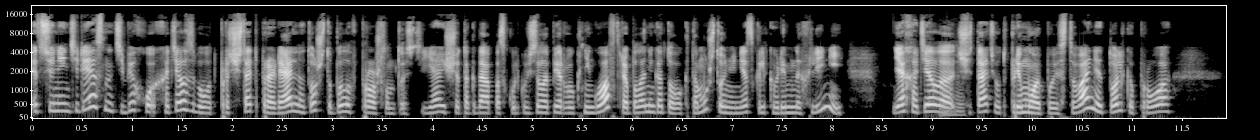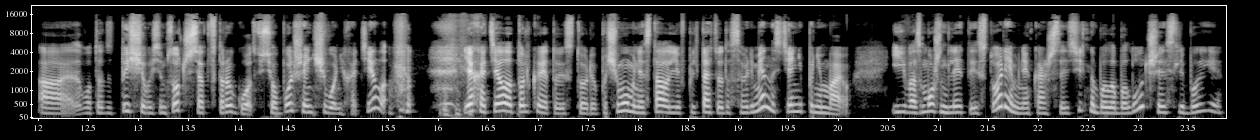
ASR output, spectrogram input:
Это все неинтересно, тебе хотелось бы вот прочитать про реально то, что было в прошлом. То есть я еще тогда, поскольку взяла первую книгу автора, была не готова к тому, что у нее несколько временных линий. Я хотела mm-hmm. читать вот прямое повествование только про а, вот этот 1862 год. Все, больше я ничего не хотела. я хотела только эту историю. Почему мне стало ли вплетать туда современность, я не понимаю. И, возможно, для этой истории, мне кажется, действительно было бы лучше, если бы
